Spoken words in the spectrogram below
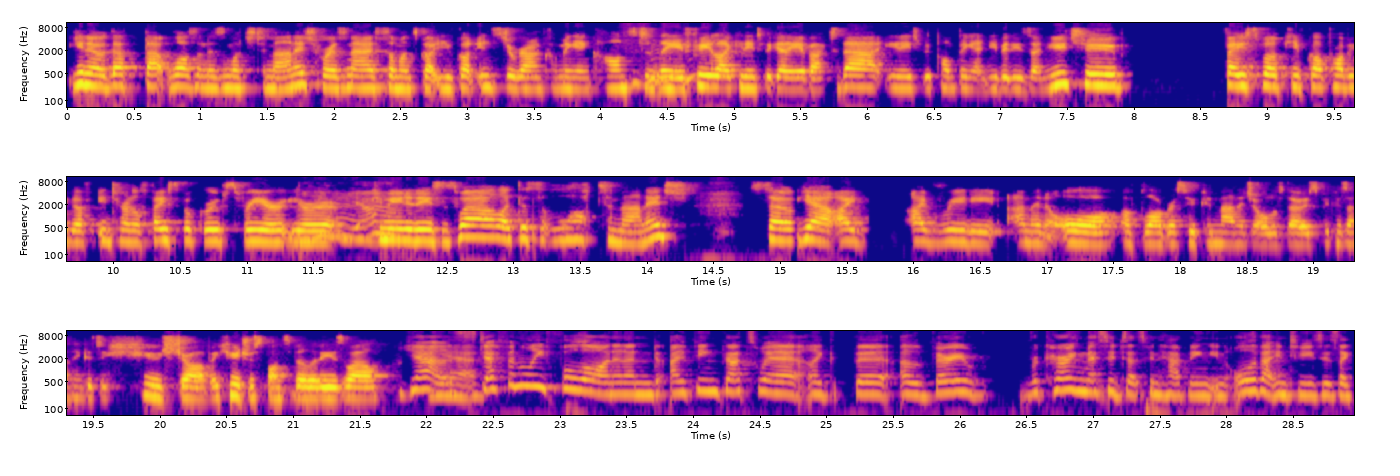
You know, that that wasn't as much to manage. Whereas now someone's got you've got Instagram coming in constantly. you feel like you need to be getting it back to that. You need to be pumping out new videos on YouTube. Facebook, you've got probably got internal Facebook groups for your, your yeah. communities as well. Like there's a lot to manage. So yeah, I I really am in awe of bloggers who can manage all of those because I think it's a huge job, a huge responsibility as well. Yeah, Yeah. it's definitely full on, and, and I think that's where like the a very recurring message that's been happening in all of our interviews is like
